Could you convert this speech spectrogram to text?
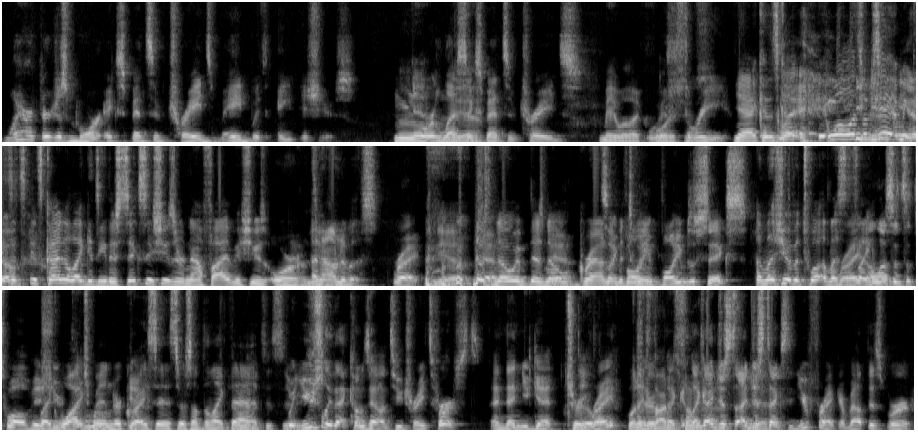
why aren't there just more expensive trades made with eight issues Yeah. or less Yeah. expensive trades Maybe with like four with issues. three? Yeah, because it's kind Like- of, well, that's what I'm saying. I mean, You 'cause know? it's, it's kind of like it's either six issues or now five issues or an omnibus. Right. Yeah. There's Yeah. no there's no Yeah. ground It's like in between volume, volumes of six, unless you have a twelve unless right? it's like Unless it's a twelve issue, like thing Watchmen where- or yeah. Crisis or something like that. Limited But series. usually that comes out in two trades first, and then you get True. right. Well, they started like, like I sometimes. just I just Yeah. texted you Frank about this where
